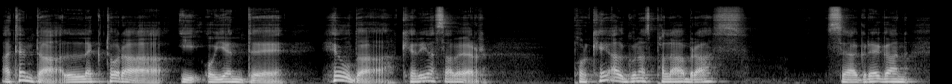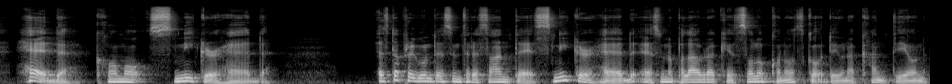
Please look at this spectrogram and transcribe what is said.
Atenta, lectora y oyente, Hilda quería saber ¿Por qué algunas palabras se agregan head como sneakerhead? Esta pregunta es interesante. Sneakerhead es una palabra que solo conozco de una canción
